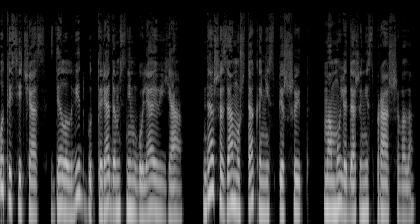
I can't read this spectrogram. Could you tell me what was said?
Вот и сейчас сделал вид, будто рядом с ним гуляю я. Даша замуж так и не спешит. Мамуля даже не спрашивала.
